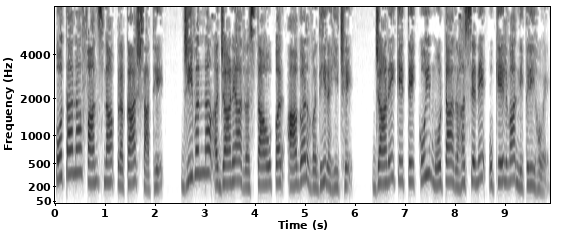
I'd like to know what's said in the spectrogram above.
પોતાના ફાન્સના પ્રકાશ સાથે જીવનના અજાણ્યા રસ્તાઓ પર આગળ વધી રહી છે. જાણે કે તે કોઈ મોટા રહસ્યને ઉકેલવા નીકળી હોય.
